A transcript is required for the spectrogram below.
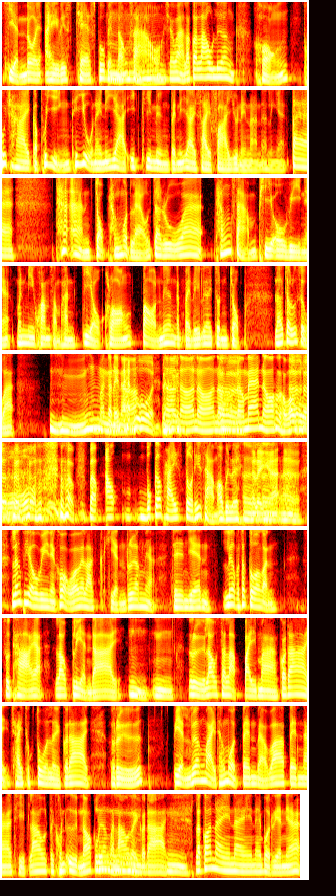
เขียนโดยไอริสเชสผู้เป็นน้องสาวใช่ป่ะแล้วก็เล่าเรื่องของผู้ชายกับผู้หญิงที่อยู่ในนิยายอีกทีหนึ่งเป็นนิยายไซไฟอยู่ในนั้นอะไรเงี้ยแต่ถ้าอ่านจบทั้งหมดแล้วจะรู้ว่าทั้ง 3 POV เนี้ยมันมีความสัมพันธ์เกี่ยวคล้องต่อเนื่องกันไปเรื่อยๆ จนจบ แล้วจะรู้สึกว่า อื้อหือ Margaret Atwood เนอะเนอะเนอะเนอะเนอะแม่เนอะแบบว่าโอ้โหแบบแบบเอา Booker Prize ตัวที่3เอาไปเลยอะไรเงี้ยเออเรื่อง POV เนี่ยเขาบอกว่าเวลาเขียนเรื่องเนี่ยใจเย็นๆเลือกมาสักตัวก่อนสุดท้ายอะเราเปลี่ยนได้ อืมอืมหรือเราสลับไปมาก็ได้ ใช้ทุกตัวเลยก็ได้ หรือเปลี่ยนเรื่องใหม่ทั้งหมดเป็นแบบว่าเป็น narrative เล่าเป็นคนอื่นนอกเรื่องมาเล่าเลยก็ได้อืมแล้วก็ในในในบทเรียนเนี้ย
